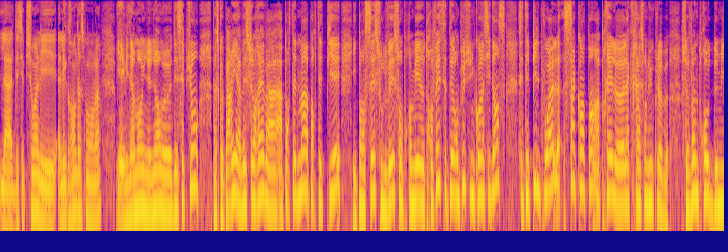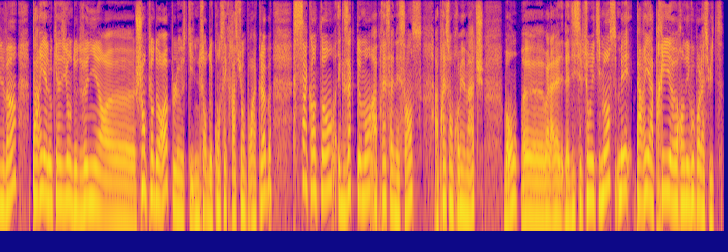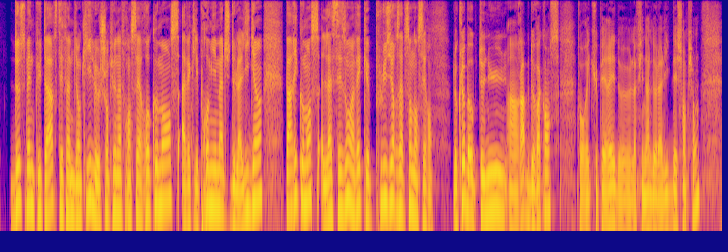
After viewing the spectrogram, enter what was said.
La déception, elle est, elle est grande à ce moment-là? Il y a évidemment une énorme déception, parce que Paris avait ce rêve à, portée de main, à portée de pied. Il pensait soulever son premier trophée. C'était en plus une coïncidence. C'était pile poil 50 ans après la création du club. Ce 23 août 2020, Paris a l'occasion de devenir euh, champion d'Europe, ce qui est une sorte de consécration pour un club. 50 ans exactement après sa naissance, après son premier match. Bon, euh, voilà, la, la, déception est immense, mais Paris a pris euh, rendez-vous pour la suite. Deux semaines plus tard, Stéphane Bianchi, le championnat français recommence avec les premiers matchs de la Ligue 1. Paris commence la saison avec plusieurs absents dans ses rangs. Le club a obtenu un rap de vacances pour récupérer de la finale de la Ligue des Champions.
